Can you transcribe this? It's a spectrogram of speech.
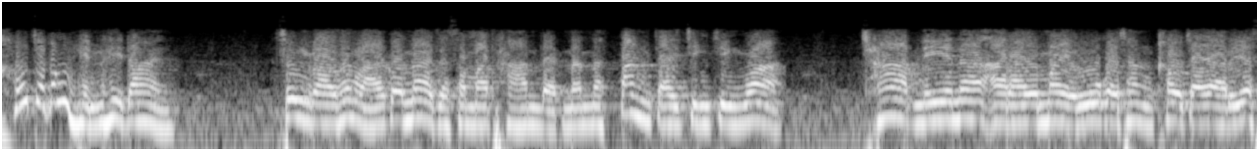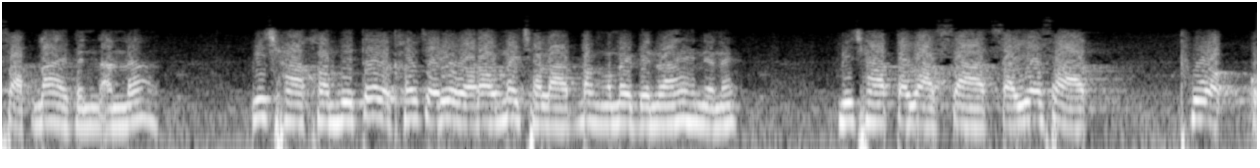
เขาจะต้องเห็นให้ได้ ซึ่งเราทั้งหลายก็น่าจะสมาทานแบบนั้นนะตั้งใจจริง ๆ ว่า ชาตินี้นะอะไรไม่รู้ก็ช่างเข้าใจอริยสัจได้เป็นอันนะวิชาคอมพิวเตอร์เขาจะเรียกว่าเราไม่ฉลาดบ้างก็ไม่เป็นไรเนี่ยนะวิชาประวัติศาสตร์ไสยศาสตร์ พวกก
